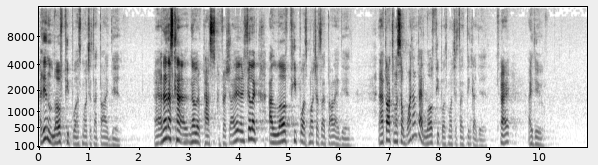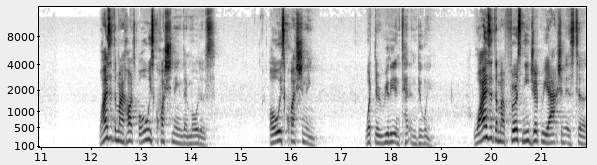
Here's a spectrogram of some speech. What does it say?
I didn't love people as much as I thought I did. Right? I know that's kind of another pastor's confession. I, didn't feel like I love people as much as I thought I did. And I thought to myself, why don't I love people as much as I think I did? Right? I do. Why is it that my heart's always questioning their motives? Always questioning what they're really intent in doing? Why is it that my first knee jerk reaction is to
